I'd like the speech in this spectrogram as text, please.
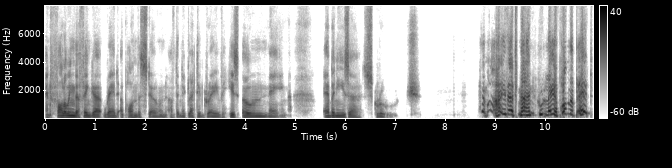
and following the finger, read upon the stone of the neglected grave his own name Ebenezer Scrooge. Am I that man who lay upon the bed?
